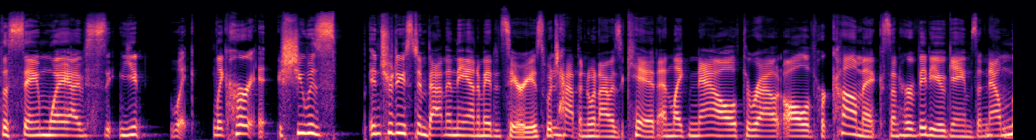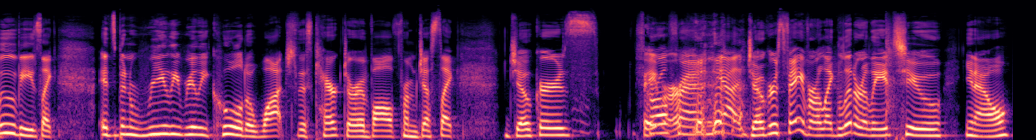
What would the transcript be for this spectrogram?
the same way I've seen you, like like her she was introduced in Batman the animated series which mm-hmm. happened when I was a kid and like now throughout all of her comics and her video games and now mm-hmm. movies like it's been really really cool to watch this character evolve from just like Joker's Favor. girlfriend yeah Joker's favor like literally to you know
